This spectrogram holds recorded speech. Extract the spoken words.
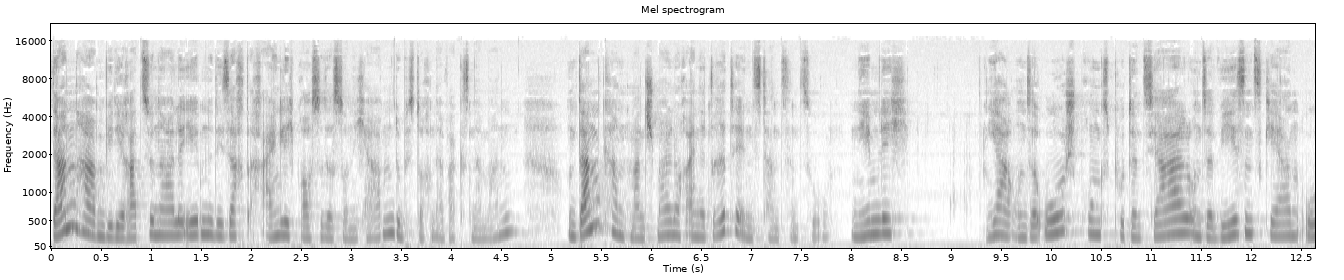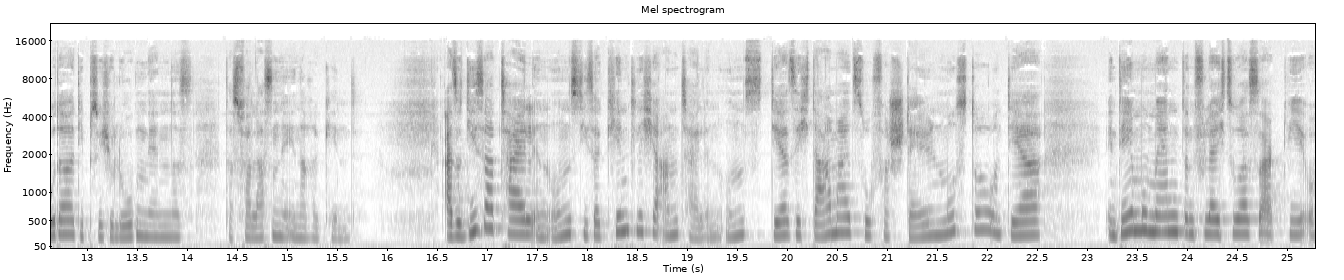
Dann haben wir die rationale Ebene, die sagt, ach eigentlich brauchst du das doch nicht haben, du bist doch ein erwachsener Mann. Und dann kommt manchmal noch eine dritte Instanz hinzu, nämlich ja, unser Ursprungspotenzial, unser Wesenskern oder die Psychologen nennen es das verlassene innere Kind. Also dieser Teil in uns, dieser kindliche Anteil in uns, der sich damals so verstellen musste und der in dem Moment dann vielleicht sowas sagt wie, oh,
